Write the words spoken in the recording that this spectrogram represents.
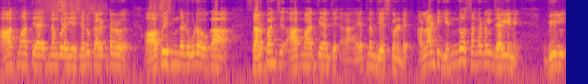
ఆత్మహత్య యత్నం కూడా చేశారు. కలెక్టర్ ఆఫీస్ ముందట కూడా ఒక సర్పంచ్ ఆత్మహత్య చే- యత్నం చేసుకునుండే. అలాంటి ఎన్నో సంఘటనలు జరిగినాయి. వీళ్ళు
